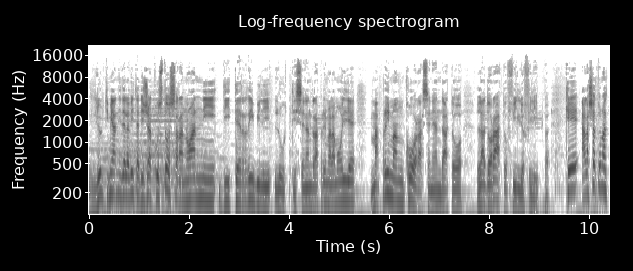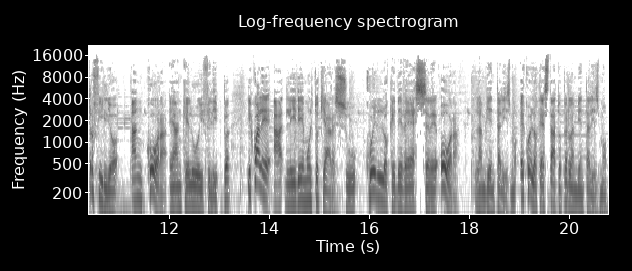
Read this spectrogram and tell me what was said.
Gli ultimi anni della vita di Jacques Cousteau saranno anni di terribili lutti. Se ne andrà prima la moglie, ma prima ancora se n'è andato l'adorato figlio Philippe, che ha lasciato un altro figlio, ancora e anche lui Philippe, il quale ha le idee molto chiare su quello che deve essere ora l'ambientalismo e quello che è stato per l'ambientalismo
